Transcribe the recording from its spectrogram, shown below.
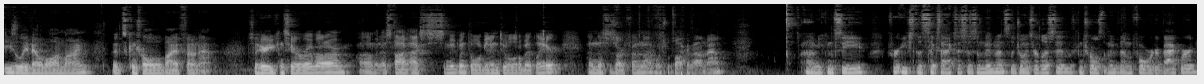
easily available online. It's controllable by a phone app. So here you can see our robot arm. Um, it has five axes of movement that we'll get into a little bit later. And this is our phone app, which we'll talk about now. Um, you can see for each of the six axes of movements, the joints are listed with controls that move them forward or backward,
